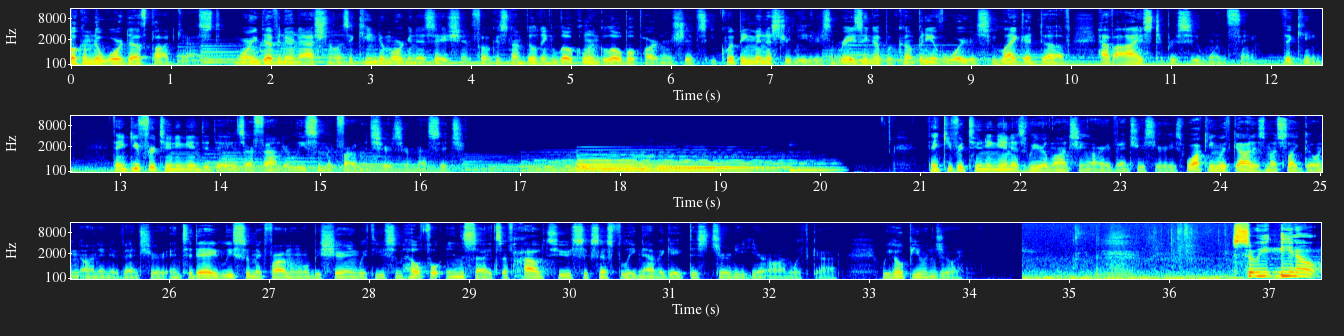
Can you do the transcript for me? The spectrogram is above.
Welcome to War Dove Podcast. Warring Dove International is a kingdom organization focused on building local and global partnerships, equipping ministry leaders, and raising up a company of warriors who, like a dove, have eyes to pursue one thing the King. Thank you for tuning in today as our founder, Lisa McFarland, shares her message. Thank you for tuning in as we are launching our adventure series. Walking with God is much like going on an adventure, and today Lisa McFarland will be sharing with you some helpful insights of how to successfully navigate this journey you're on with God. We hope you enjoy. So, you know,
